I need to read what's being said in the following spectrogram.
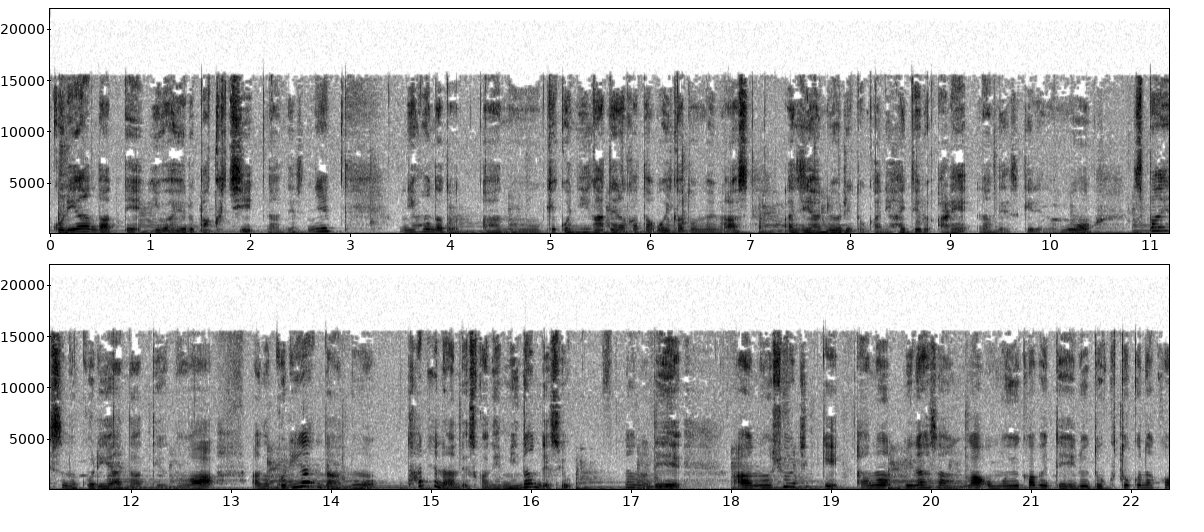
コリアンダーっていわゆるパクチーなんですね。日本だとあの結構苦手な方多いかと思います。アジア料理とかに入ってるあれなんですけれどもスパイスのコリアンダーっていうのはあのコリアンダーの種なんですかね実なんですよ。なのであの正直あの皆さんが思い浮かべている独特な香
